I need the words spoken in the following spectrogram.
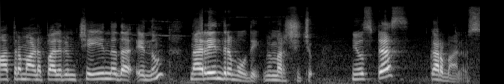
മാത്രമാണ് പലരും ചെയ്യുന്നത് എന്നും നരേന്ദ്രമോദി വിമർശിച്ചു. ന്യൂസ് ഡെസ്ക് കർമാനൂസ്.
